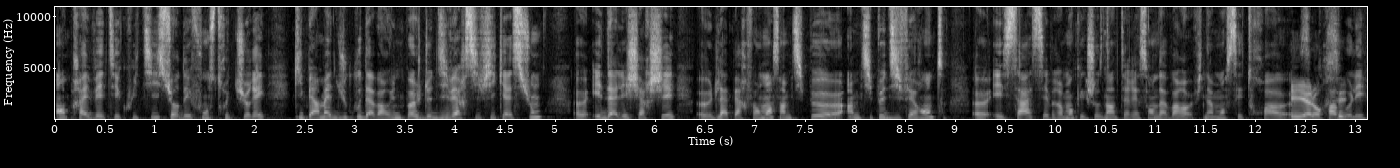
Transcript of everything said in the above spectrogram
en private equity, sur des fonds structurés, qui permettent du coup d'avoir une poche de diversification euh, et d'aller chercher euh, de la performance un petit peu, euh, un petit peu différente. et ça, c'est vraiment quelque chose d'intéressant d'avoir finalement ces trois, et alors, trois volets.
